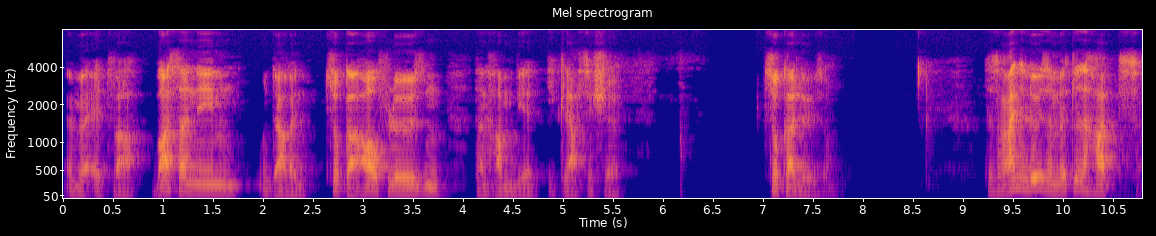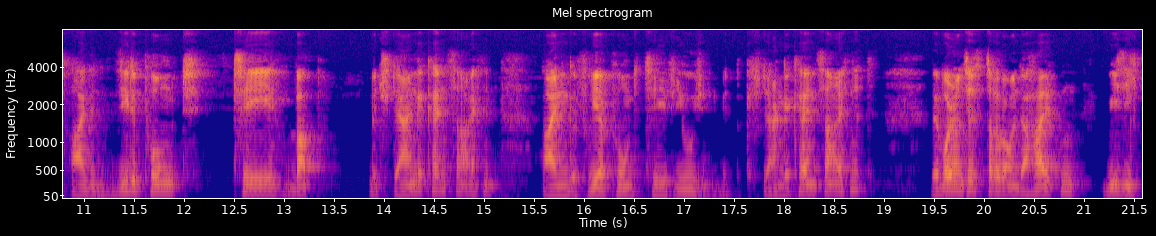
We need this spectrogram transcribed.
Wenn wir etwa Wasser nehmen und darin Zucker auflösen, dann haben wir die klassische Zuckerlösung. Das reine Lösemittel hat einen Siedepunkt T WAP mit Stern gekennzeichnet, einen Gefrierpunkt T Fusion mit Stern gekennzeichnet. Wir wollen uns jetzt darüber unterhalten, wie sich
